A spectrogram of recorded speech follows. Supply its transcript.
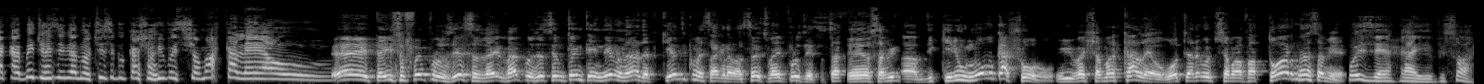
Acabei de receber a notícia que o cachorrinho vai se chamar Kalel. Eita, isso foi pros extras, vai, vai pros extras, eu não tô entendendo nada, porque antes de começar a gravação, isso vai pros extras, tá? É, eu sabia que adquiriu um novo cachorro e vai chamar Kalel. O outro era outro chamava Thor, né, Samir? Pois é, aí, viu só?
